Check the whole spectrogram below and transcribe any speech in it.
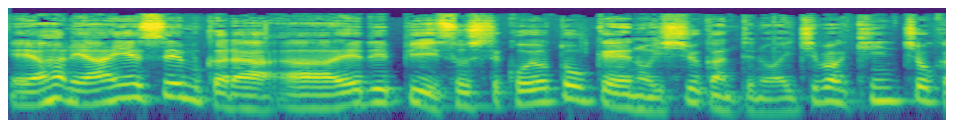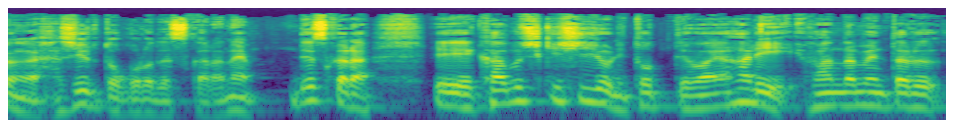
やはり ISM から ADP、そして雇用統計の週間っていうのは一番緊張感が走るところですからね。ですから、えー、株式市場にとってはやはりファンダメンタル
